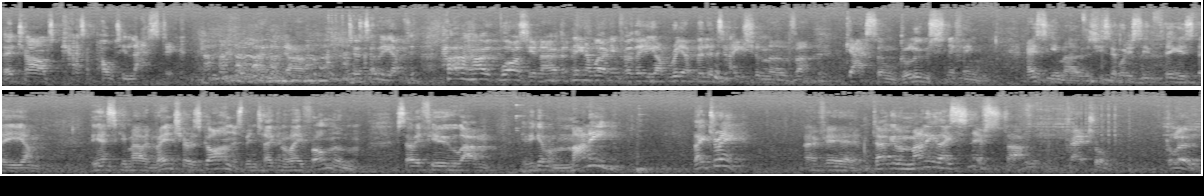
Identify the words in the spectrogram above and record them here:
their child's catapult elastic. and um, just uh, her hope was, you know, that Nina working for the uh, rehabilitation of uh, gas and glue sniffing Eskimos. She said, well, you see, the thing is, the, um, the Eskimo adventure is gone. It's been taken away from them. So if you, um, if you give them money, they drink. If you don't give them money, they sniff stuff. Petrol, glue.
